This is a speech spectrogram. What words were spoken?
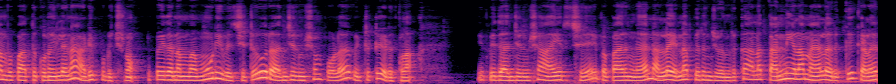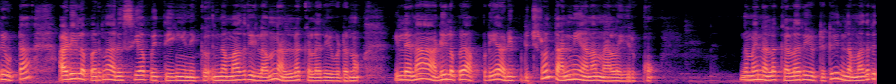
நம்ம பார்த்துக்கணும். இல்லைன்னா அடி பிடிச்சிரும். இப்போ இதை நம்ம மூடி வச்சுட்டு ஒரு அஞ்சு நிமிஷம் போல் விட்டுட்டு எடுக்கலாம். இப்போ இது அஞ்சு நிமிஷம் ஆயிடுச்சு இப்போ பாருங்கள் நல்லா எண்ணெய் பிரிஞ்சு வந்திருக்கு. ஆனால் தண்ணியெல்லாம் மேலே இருக்குது கிளறி விட்டால் அடியில் பாருங்கள் அரிசியாக போய் தேங்கி நிற்கும் இந்த மாதிரி இல்லாமல் நல்லா கிளறி விடணும். இல்லைன்னா அடியில் போய் அப்படியே அடி பிடிச்சிரும். தண்ணி ஆனால் மேலே இருக்கும். இந்த மாதிரி நல்லா கிளறி விட்டுட்டு இந்த மாதிரி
